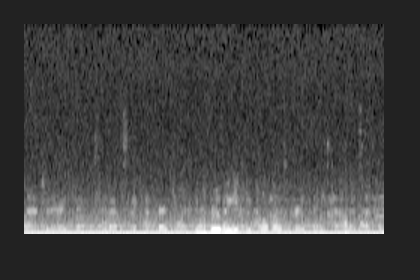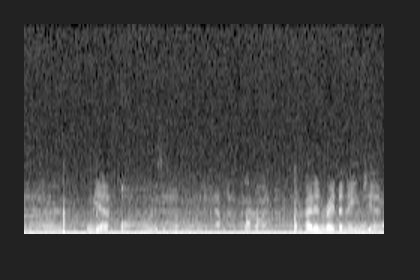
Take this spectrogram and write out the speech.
imaginary thing. See that sticky part? Really? If you pull those gray things down, it's like, yeah. Yeah. Oh, is it coming? Yeah. I didn't write the names yet.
